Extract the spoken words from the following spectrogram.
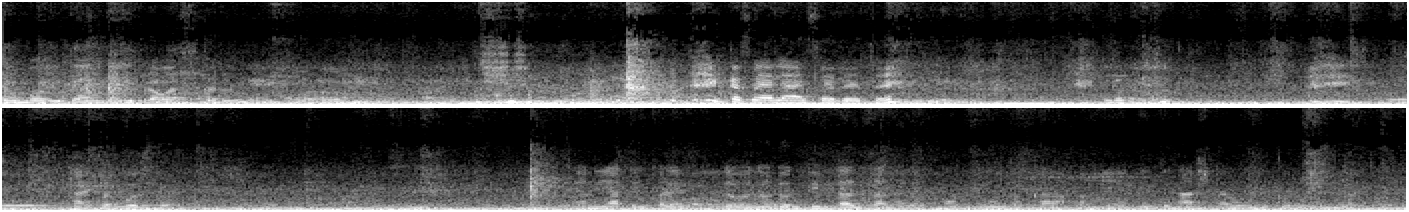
डोंबवली ते अंधेरी प्रवास करून. कसं याला हसायला आहे काय पण बोलतो. आणि आता इकडे जवळजवळ दोन तीन तास जाणार आहेत. म्हणून मुलं का आम्ही तिथे नाश्ता वगैरे करून जातो.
